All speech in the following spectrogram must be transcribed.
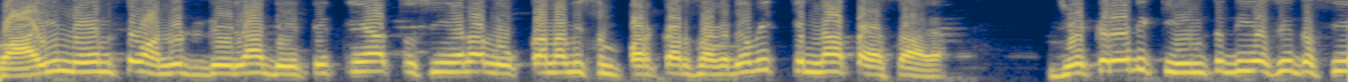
ਬਾਈ ਨੇਮ ਤੁਹਾਨੂੰ ਡਿਟੇਲਾਂ ਦੇ ਦਿੱਤੀਆਂ ਤੁਸੀਂ ਇਹਨਾਂ ਲੋਕਾਂ ਨਾਲ ਵੀ ਸੰਪਰਕ ਕਰ ਸਕਦੇ ਹੋ ਵੀ ਕਿੰਨਾ ਪੈਸਾ ਆ ਜੇਕਰ ਇਹਦੀ ਕੀਮਤ ਦੀ ਅਸੀਂ ਦੱਸੀਏ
